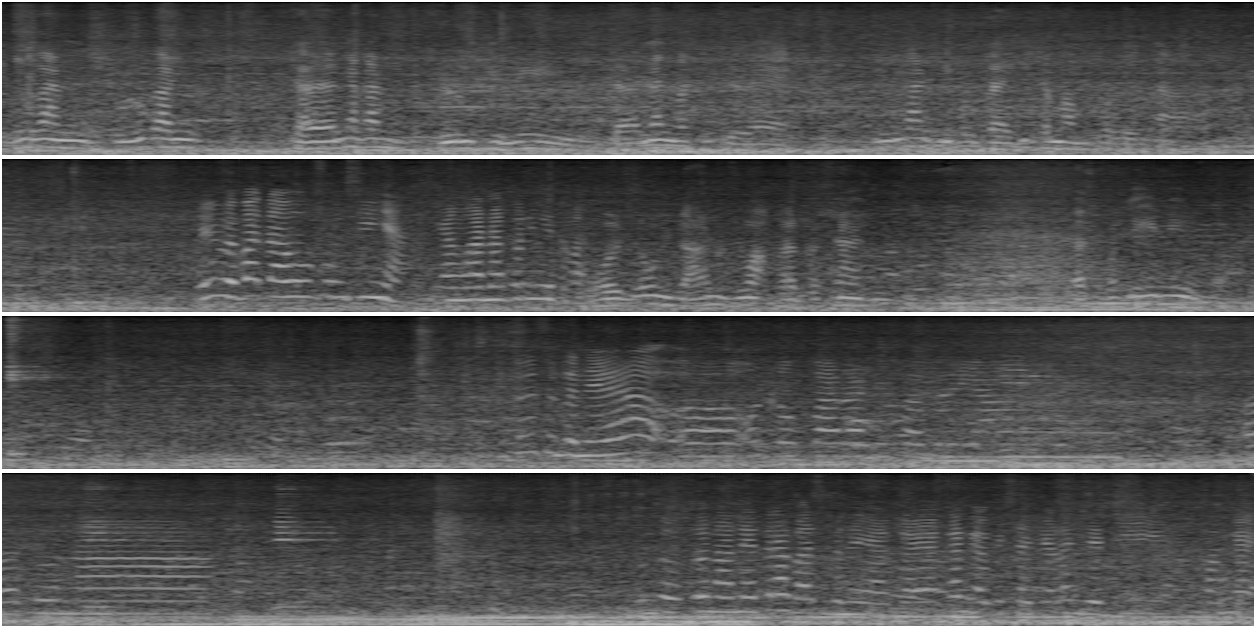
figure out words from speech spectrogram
Itu kan dulu kan jalannya kan belum gini. Jalannya masih jelek. Ini kan diperbaiki sama pemerintah. jadi Bapak tahu fungsinya, yang warna kuning itu Pak? Oh, itu enggak anu, cuma batasnya. Ya seperti ini, Mbak. Itu sebenarnya eh, untuk para difabel yang eh, tuna untuk tunanetra Pak sebenarnya kayak kan nggak bisa jalan jadi pakai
